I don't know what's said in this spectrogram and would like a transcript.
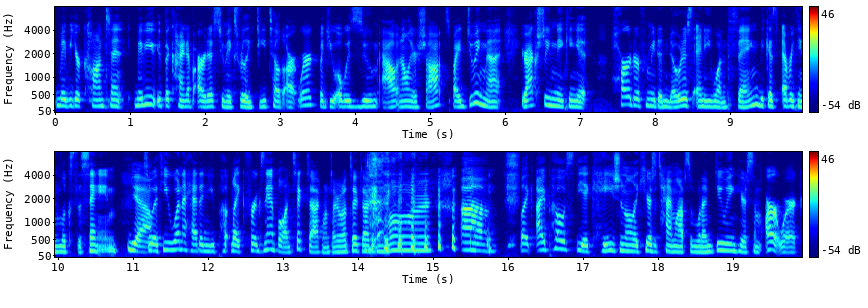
maybe your content, maybe you're the kind of artist who makes really detailed artwork, but you always zoom out in all your shots. By doing that, you're actually making it harder for me to notice any one thing because everything looks the same. yeah. So if you went ahead and you put like for example on TikTok, I'm talking about TikTok some more. um, like I post the occasional like here's a time lapse of what I'm doing, here's some artwork,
